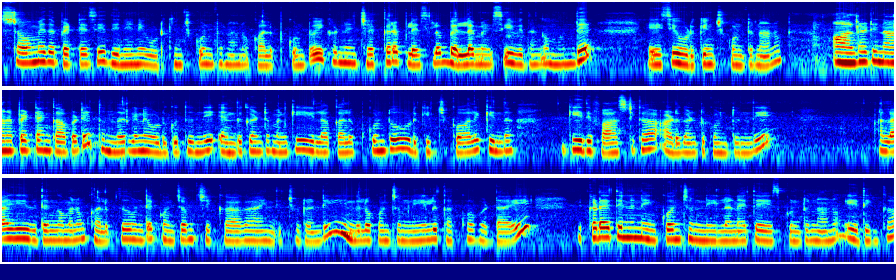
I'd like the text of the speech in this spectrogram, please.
స్టవ్ మీద పెట్టేసి దీనిని ఉడికించుకుంటున్నాను కలుపుకుంటూ. ఇక్కడ నేను చక్కెర ప్లేస్లో బెల్లం వేసి ఈ విధంగా ముందే వేసి ఉడికించుకుంటున్నాను. ఆల్రెడీ నానపెట్టాం కాబట్టి తొందరగానే ఉడుకుతుంది. ఎందుకంటే మనకి ఇలా కలుపుకుంటూ ఉడికించుకోవాలి. కిందకి ఇది ఫాస్ట్గా అడుగంటుకుంటుంది. అలాగే ఈ విధంగా మనం కలుపుతూ ఉంటే కొంచెం చిక్కగా అయింది చూడండి. ఇందులో కొంచెం నీళ్ళు తక్కువ పడ్డాయి. ఇక్కడైతే నేను ఇంకొంచెం నీళ్ళనైతే వేసుకుంటున్నాను. ఇది ఇంకా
